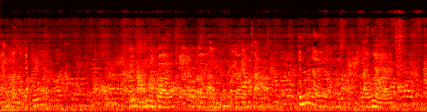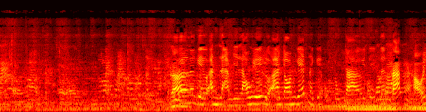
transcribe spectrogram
Nhắn tin chắc cuốn nếu nào không ok ok anh ok không sao hết chín ly rồi. Ở đây cũng vậy vậy. Rồi nó kêu anh làm gì lâu vậy? Rồi ai cho anh ghép này kia? Ủa trung cha ơi điện lên ráp hỏi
